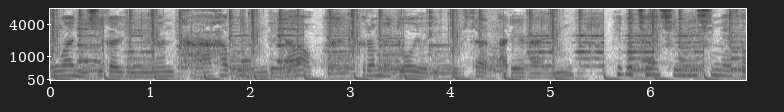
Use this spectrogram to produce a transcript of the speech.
공안 유지 관리는 다 하고 있는데요. 그럼에도 여기 볼살 아래 라인 피부 체심이 심해서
